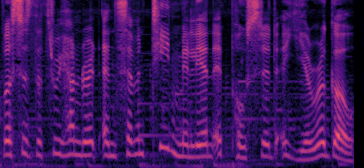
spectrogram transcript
versus the 317 million it posted a year ago.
